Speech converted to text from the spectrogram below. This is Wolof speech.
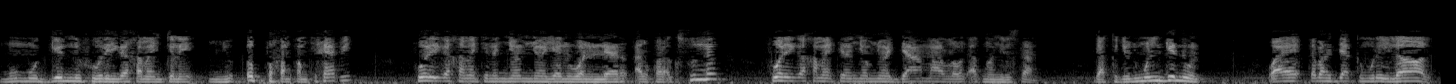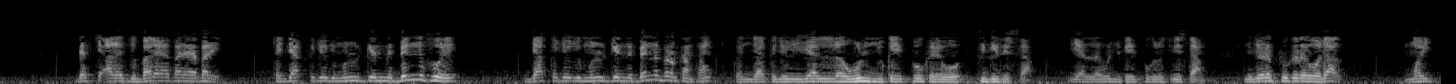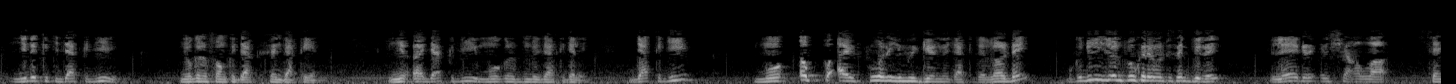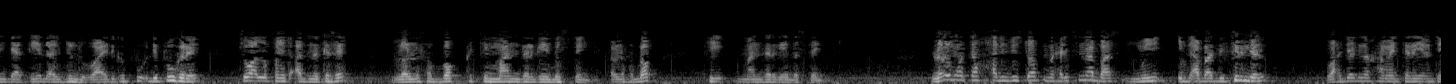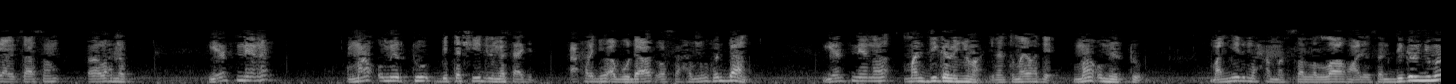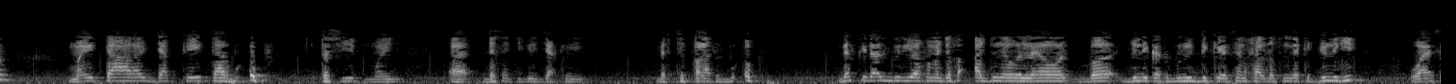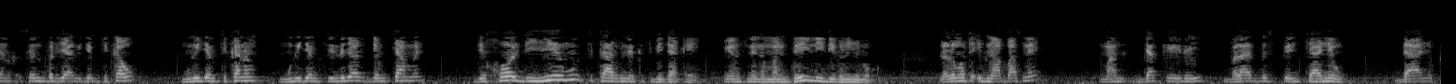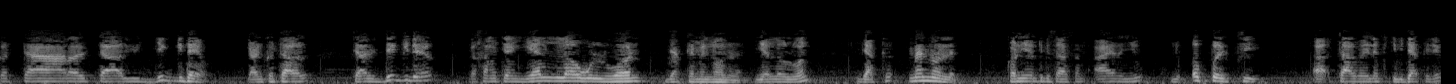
moom moo génn fóore yi nga xamante ne ñu ëpp xam-xam ci xeet wi fóore yi nga xamante ne ñoom ñoo yenn woon leer alxuraan ak sunna fóore yi nga xamante ne ñoom ñoo jaamaarloo woon ak noonu lislaam jàkk jooju mu leen génn woon waaye tabax jàkk mu rëy lool def ci alal ju bare bare bari te jàkk jooju mënul génn benn fóore jàkk jooju mënul génn benn borom xam-xam kon jàkk jooju yàlla wul ñu koy puukare woo ci biir lislaam yàlla wul ñu koy puukare woo ci biir lislaam li ñu war a puukare woo daal mooy ñi dëkk ci jàkk ji ñoo gën a fonk jàkk seen jàkk yi ñu euh, jàkk ji moo gën a dund jàkk jële jàkk ji moo ëpp ay fóore yi muy génn jàkk jële loolu day bu ko jullit yi doon puukare woon ci seen biir day léegi rek incha allah seen jàkk yëpp daal dund waaye di ko di puukare ci wàllu poñetu àdduna kese loolu dafa bokk ci mandargay bés penc loolu dafa bokk ci mandargay bés penc loolu moo tax xadis bi topp mooy xadis ibn abbas muy ibn abbas di firndeel wax jooju nga xamante ne yonente yàlla bi saa sam wax na ko yonente nee na maa umirtu bi tashyidil masajid axrajahu abu daawud wa saxahu ibnu xibbaan yonent nee na man digaluñu ma yonent may wax de maa umirtu man mii di muhammad sallallahu alayhi wa sallam digaluñu ma may taaral jàkk yi taar bu ëpp tashyid mooy euh, dese ci biir jàkk yi def ci palaatu bu ëpp def ci daal mbir yoo xam ne dafa àddina leewal ba jullikat bu ñu dikkee seen xel dootu nekk julli gi waaye seen seen bët yaa ngi jëm ci kaw mu ngi jëm ci kanam mu ngi jëm ci ndijoor jëm càmmoñ di xool di yéemu ci taar bi nekk ci biir jàkka yi yonent ne na man day lii digaluñu ma ko loolu moo tax Ibn Abbas ne maam jàkka yi day balaa bés pencaa ñëw daañu ko taaral taar yu jéggi dayoo daañu ko taaral taar yu jéggi dayoo nga xamante ne yelloowul woon jàkk mel noonu la yelloowul woon jàkk mel noonu la kon yonent bi saa sam aaya nañu ñu ëppal ci ah, taar bay nekk ci bi jàkk ji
